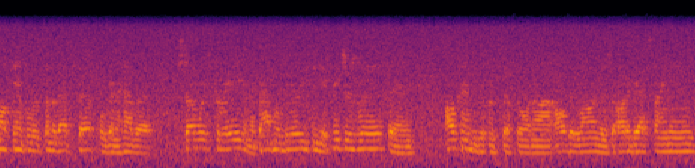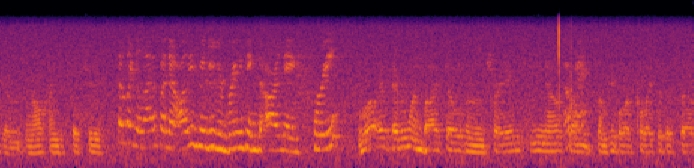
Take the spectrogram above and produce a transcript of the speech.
small sample of some of that stuff. We're going to have a Star Wars parade and a Batmobile you can get pictures with and all kinds of different stuff going on all day long. There's autograph signings and, and all kinds of stuff too. Sounds like a lot of fun. Now, all these vendors are bringing things. Are they free? Well, everyone buys, sells, and trades. You know, some okay. some people have collected this stuff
